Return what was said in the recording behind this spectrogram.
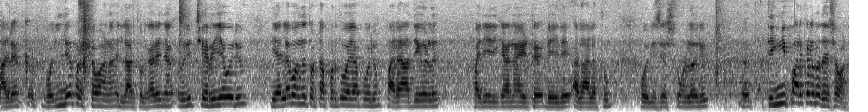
അതിനൊക്കെ വലിയ പ്രശ്നമാണ് എല്ലായിടത്തും. കാര്യം ഞാൻ ഒരു ചെറിയ ഒരു ഇല വന്ന് തൊട്ടപ്പുറത്ത് പോയാൽ പോലും പരാതികൾ പരിഹരിക്കാനായിട്ട് ഡെയിലി അദാലത്തും പോലീസ് സ്റ്റേഷനും ഉള്ള ഒരു ഏഹ്, തിങ്ങിപ്പാർക്കുന്ന പ്രദേശമാണ്.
